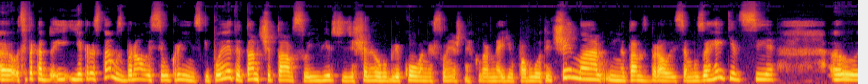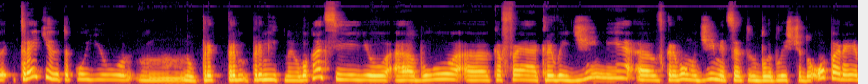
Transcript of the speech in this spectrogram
Е, це така якраз там збиралися українські поети. Там читав свої вірші зі ще не опублікованих сонячних кларнетів Павло Тичина. Там збиралися музагетівці. Е, третьою такою ну, при, при, примітною локацією е, було е, кафе Кривий Джімі. В Кривому Джимі це тут були ближче до опери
